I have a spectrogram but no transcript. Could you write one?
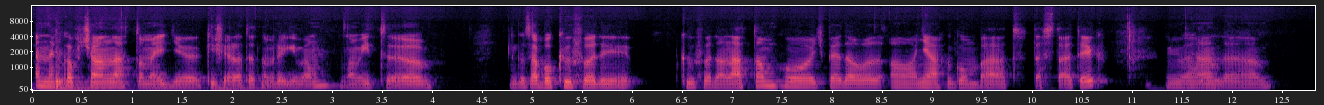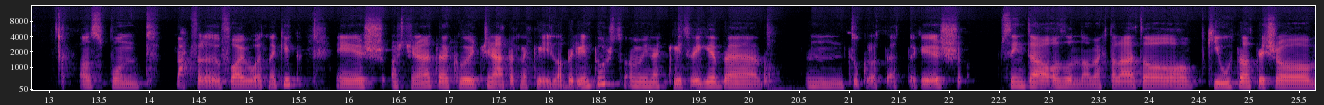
ennek kapcsán láttam egy kísérletet nem régiben, amit igazából külföldi, külföldön láttam, hogy például a nyálka gombát tesztelték, mivel az pont megfelelő faj volt nekik, és azt csinálták, hogy csináltak neki egy labirintust, aminek két végébe mm, cukrot tettek, és szinte azonnal megtalálta a kiutat, és a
